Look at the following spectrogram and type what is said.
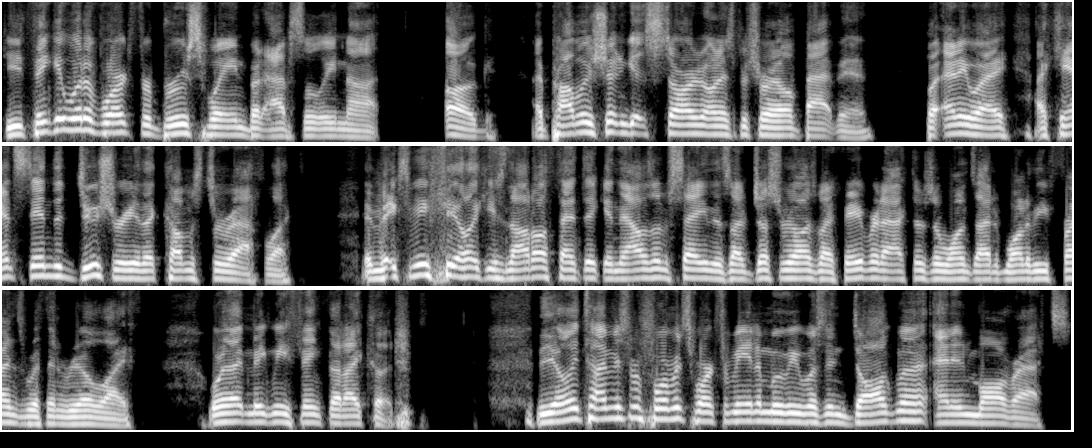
You'd think it would have worked for Bruce Wayne, but absolutely not. Ugh. I probably shouldn't get started on his portrayal of Batman. But anyway, I can't stand the douchery that comes through Affleck. It makes me feel like he's not authentic. And now, as I'm saying this, I've just realized my favorite actors are ones I'd want to be friends with in real life, or that make me think that I could. The only time his performance worked for me in a movie was in Dogma and in Mallrats.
